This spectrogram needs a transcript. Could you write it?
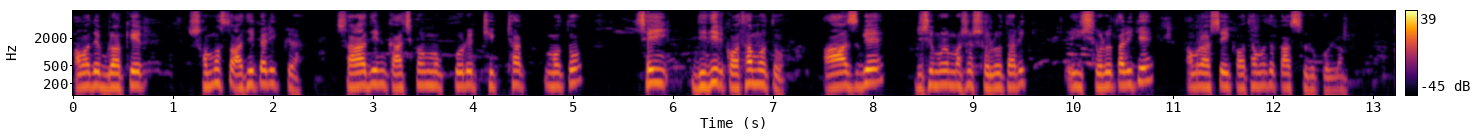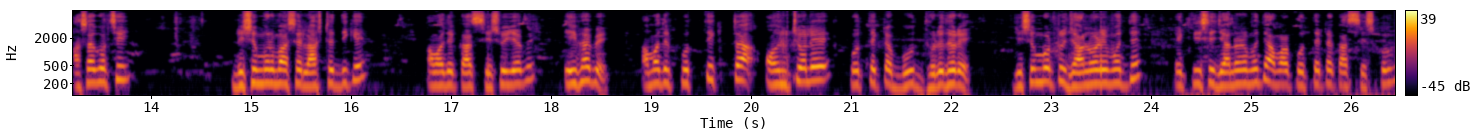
আমাদের ব্লকের সমস্ত আধিকারিকরা সারাদিন কাজকর্ম করে ঠিকঠাক মতো সেই দিদির কথা মতো আজকে ডিসেম্বর মাসের ষোলো তারিখ, এই ষোলো তারিখে আমরা সেই কথা মতো কাজ শুরু করলাম। আশা করছি ডিসেম্বর মাসের লাস্টের দিকে আমাদের কাজ শেষ হয়ে যাবে। এইভাবে আমাদের প্রত্যেকটা অঞ্চলে প্রত্যেকটা বুথ ধরে ধরে ডিসেম্বর টু জানুয়ারির মধ্যে, একত্রিশে জানুয়ারির মধ্যে আমরা প্রত্যেকটা কাজ শেষ করব।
